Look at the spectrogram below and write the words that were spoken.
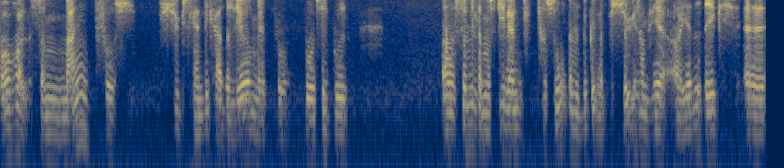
forhold, som mange på psykisk handicappede lever med på botilbud. Og så vil der måske være en person, der vil begynde at besøge ham her, og jeg ved ikke. Øh,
